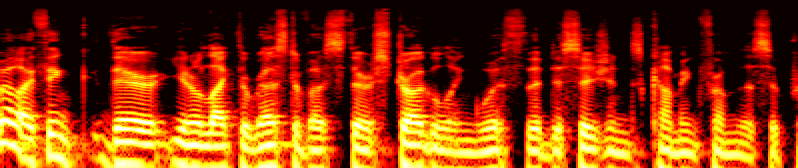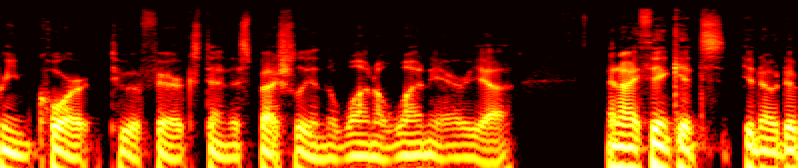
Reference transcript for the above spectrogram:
Well, I think they're, you know, like the rest of us, they're struggling with the decisions coming from the Supreme Court to a fair extent, especially in the 101 area. And I think it's, you know, to,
